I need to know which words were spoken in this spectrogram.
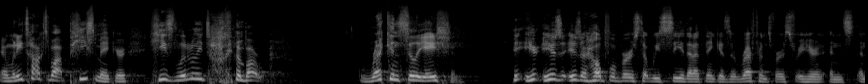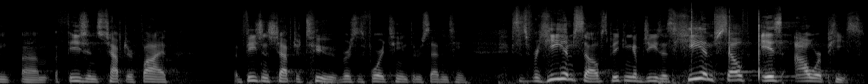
And when he talks about peacemaker, he's literally talking about reconciliation. Here's, here's a helpful verse that we see that I think is a reference verse for here in, in um, Ephesians chapter 5, Ephesians chapter 2, verses 14 through 17. It says, For he himself, speaking of Jesus, he himself is our peace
